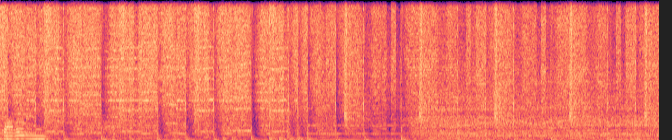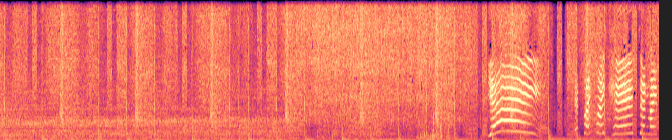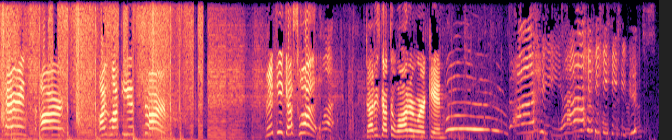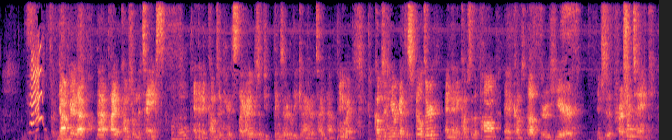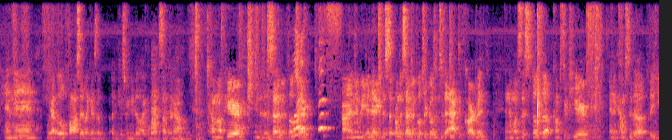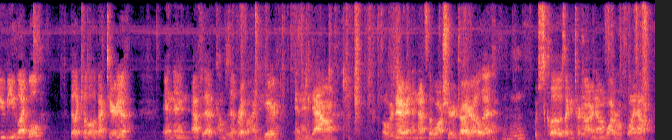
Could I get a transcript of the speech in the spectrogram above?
All over me. Water working. Down here, that that pipe comes from the tanks, and then it comes in here. It's like I, there's a few things that are leaking. I gotta tighten up. Anyway, comes in here. We got this filter, and then it comes to the pump, and it comes up through here into the pressure tank, and then we have the little faucet, like as a in case we need to like let something out. Come up here into the sediment filter, uh, and then we and then it, this, from the sediment filter goes into the active carbon, and then once this fills up, comes through here, and it comes to the the UV light bulb that like kills all the bacteria. And then after that, it comes in right behind here, and then down over there, and then that's the washer dryer outlet, mm-hmm. which is closed. I can turn it on right now, and water will fly out.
